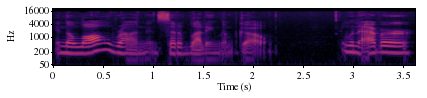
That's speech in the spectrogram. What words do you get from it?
in the long run instead of letting them go. Whenever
